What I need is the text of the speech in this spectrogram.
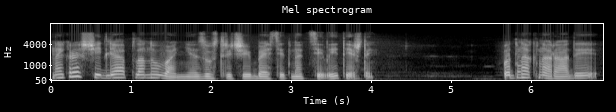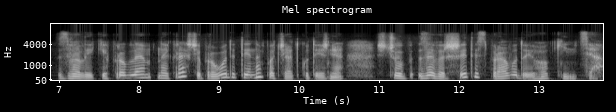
найкращий для планування зустрічі бесід на цілий тиждень. Однак наради з великих проблем найкраще проводити на початку тижня, щоб завершити справу до його кінця.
